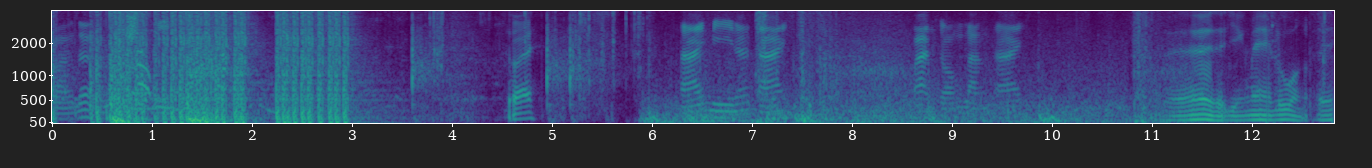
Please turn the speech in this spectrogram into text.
วางเด้อมีสวยท้ายมีนะท้าย บ้านสองหลังท้าย เอ้ยเดี๋ยวยิงไม่ให้ล่วงเลย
